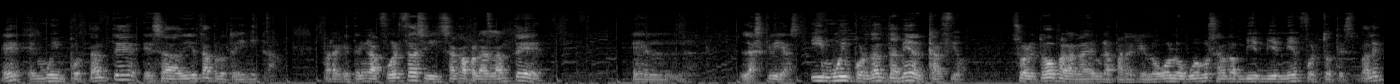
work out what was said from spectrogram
¿eh? es muy importante esa dieta proteínica, para que tenga fuerzas y saca para adelante el- las crías. Y muy importante también el calcio, sobre todo para la hembra, para que luego los huevos salgan bien, bien, bien fuertotes, ¿vale?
